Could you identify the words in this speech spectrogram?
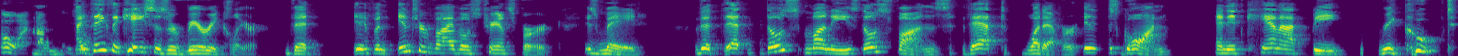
Oh, I um, think the cases are very clear that if an inter vivos transfer is made, that that those monies, those funds, that whatever is gone and it cannot be recouped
